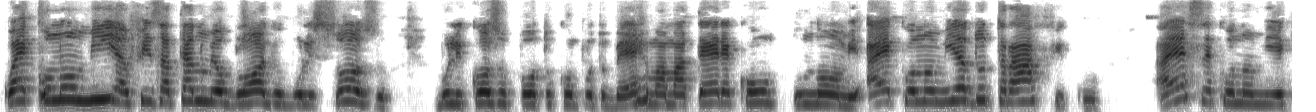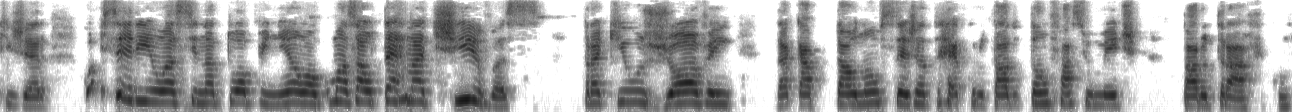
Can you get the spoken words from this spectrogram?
com a economia. Eu fiz até no meu blog, o Buliçoso, bulicoso.com.br, uma matéria com o nome A Economia do Tráfico. A essa economia que gera. Quais seriam, assim, na tua opinião, algumas alternativas para que o jovem da capital não seja recrutado tão facilmente para o tráfico?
